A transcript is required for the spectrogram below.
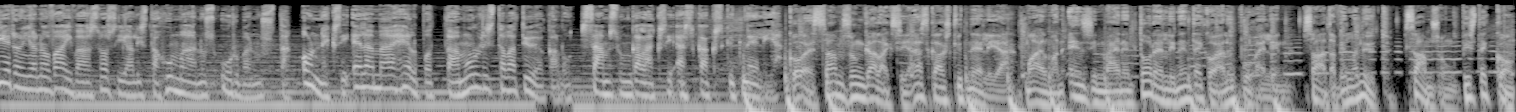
Tiedonjano vaivaa sosiaalista humanus urbanusta. Onneksi elämää helpottaa mullistava työkalu. Samsung Galaxy S24. Koe Samsung Galaxy S24. Maailman ensimmäinen todellinen tekoälypuhelin. Saatavilla nyt. Samsung.com.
